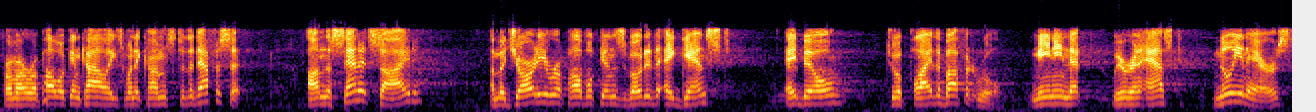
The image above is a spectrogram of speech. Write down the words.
from our Republican colleagues when it comes to the deficit. On the Senate side, a majority of Republicans voted against a bill to apply the Buffett rule, meaning that we were going to ask millionaires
